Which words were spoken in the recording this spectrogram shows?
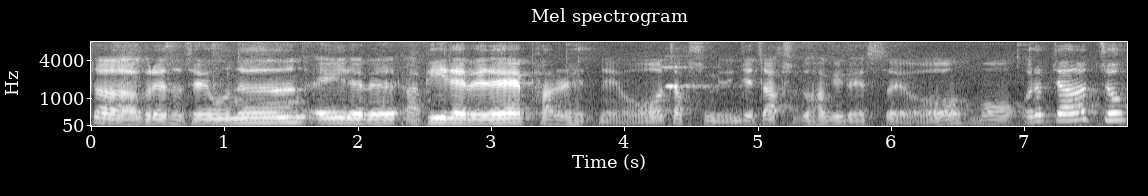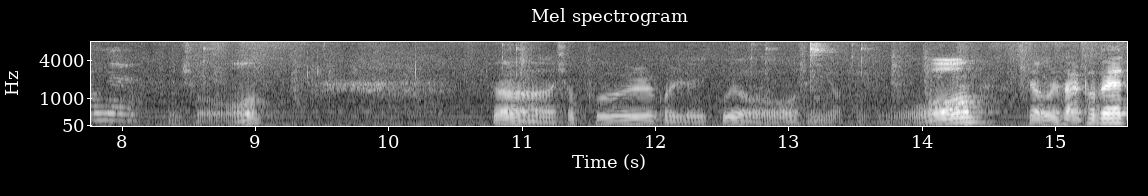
자, 그래서 재우는 A 레벨, 아, B 레벨에 8을 했네요. 짝수입니다. 이제 짝수도 하기로 했어요. 뭐, 어렵지 않았죠? 네. 그렇죠. 자, 셔플 걸려 있고요. 생략하고. 자, 그래서 알파벳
